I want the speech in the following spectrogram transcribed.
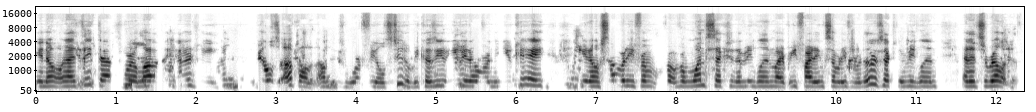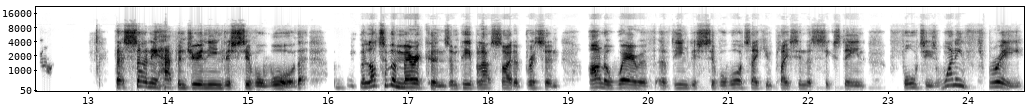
you know and i think that's where a lot of the energy builds up on, on these war fields too, because even over in the UK, you know, somebody from, from, one section of England might be fighting somebody from another section of England, and it's irrelevant. That certainly happened during the English Civil War. That lots of Americans and people outside of Britain aren't aware of, of the English Civil War taking place in the 1640s. One in three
